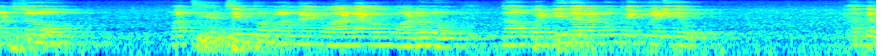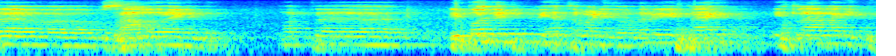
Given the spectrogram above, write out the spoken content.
ನಡೆಸೋನು, ಮತ್ತು ಹೆಚ್ಚಿನ ಪ್ರಮಾಣದಾಗ ವಾಡಾಗ ಮಾಡೋನು. ನಾವು ಬಡ್ಡಿ ದರನೂ ಕಮ್ಮಿ ಮಾಡಿದೆವು. ಅಂದ್ರೆ ಸಾಲದ್ರಾಗಿಂದು. ಮತ್ತು ಡಿಪಾಸಿಟ್ಗೂ ಹೆಚ್ಚು ಮಾಡಿದ್ದೆವು ಅಂದ್ರೆ ಇಷ್ಟಾಗಿ ಇಷ್ಟು ಲಾಭ ಆಗಿತ್ತು.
